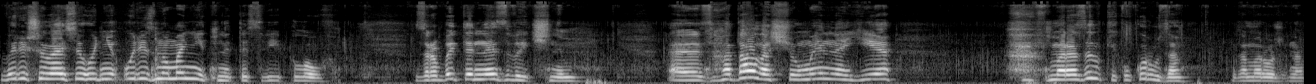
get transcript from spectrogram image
Вирішила я сьогодні урізноманітнити свій плов, зробити незвичним. Е, Згадала, що в мене є в морозилці кукуруза заморожена.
